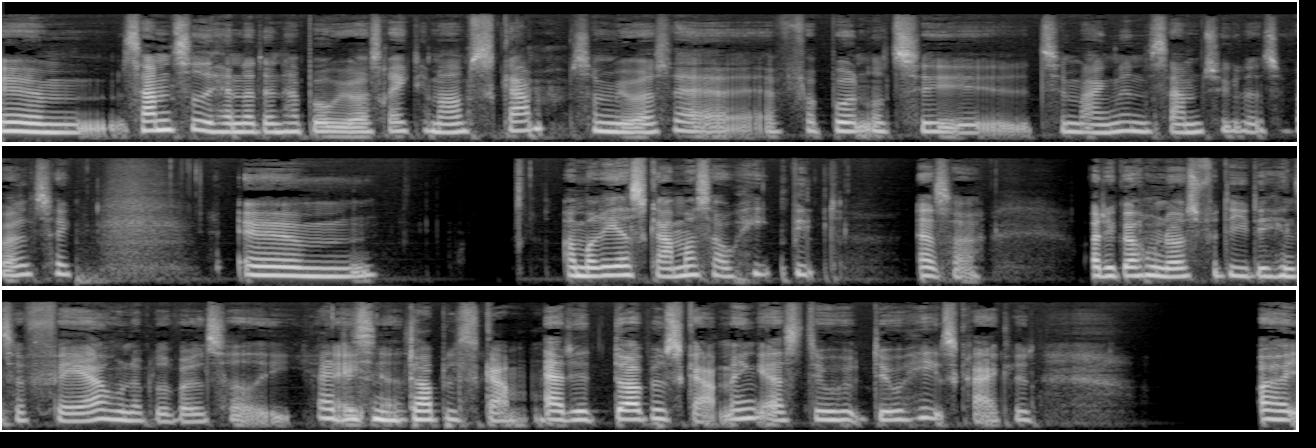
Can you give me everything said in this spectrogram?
Øhm, samtidig handler den her bog jo også rigtig meget om skam, som jo også er, er forbundet til, til manglende samtykke eller til voldtægt. Øhm, og Maria skammer sig jo helt vildt. Altså, og det gør hun også, fordi det er hendes affære, hun er blevet voldtaget i. Er det sådan en altså, dobbelt skam? Er det dobbelt skam, ikke? Altså, det er, jo, det er jo helt skrækkeligt. Og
